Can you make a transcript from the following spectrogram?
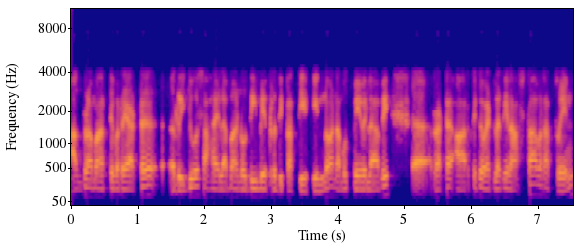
අග්‍රාමාත්‍යවරයාට ඍජුව සහාය ලබා නොදීමේ ප්‍රතිපත්තියක ඉන්නවා. නමුත් මේ වෙලාවේ රට ආර්ථික වැටලා තියෙන අස්ථාවරත්වයෙන්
